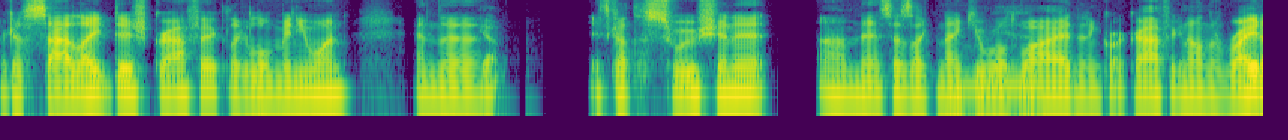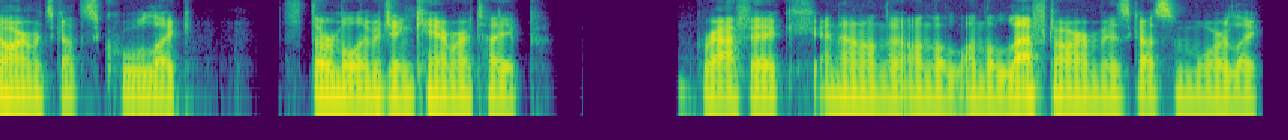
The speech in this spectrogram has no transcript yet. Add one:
like a satellite dish graphic, like a little mini one, and the Yep. it's got the swoosh in it. Um, and it says like Nike Oh, yeah. Worldwide and then gra- graphic, and on the right arm, it's got this cool like thermal imaging camera type graphic, and then on the on the on the left arm is got some more like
